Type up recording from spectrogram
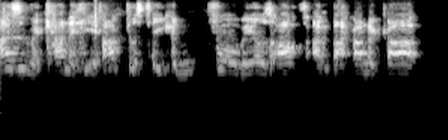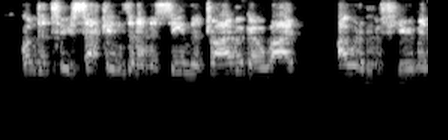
as a mechanic, if I've just taken four wheels off and back on the car under two seconds, and then seen the driver go wide, I would have been fuming.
